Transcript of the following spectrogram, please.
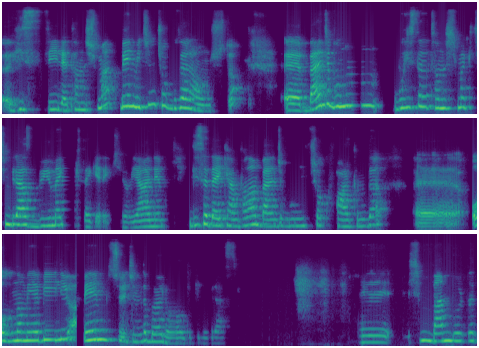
e, hissiyle tanışmak benim için çok güzel olmuştu. E, bence bunun bu hisle tanışmak için biraz büyümek de gerekiyor. Yani lisedeyken falan bence bunun çok farkında e, olunamayabiliyor. Benim sürecimde böyle oldu gibi biraz. Ee, şimdi ben burada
